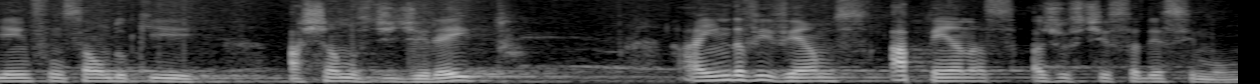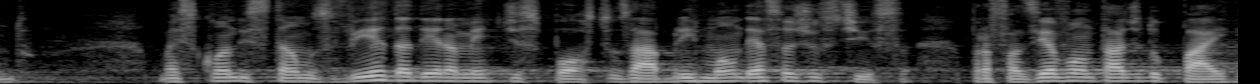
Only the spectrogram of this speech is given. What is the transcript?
e em função do que achamos de direito, ainda vivemos apenas a justiça desse mundo. Mas quando estamos verdadeiramente dispostos a abrir mão dessa justiça para fazer a vontade do Pai,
